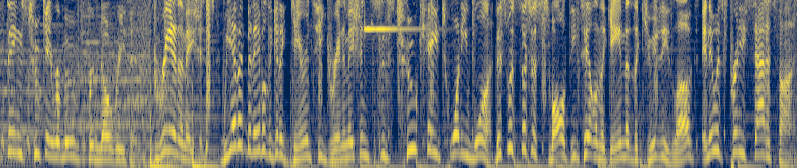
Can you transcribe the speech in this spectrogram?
five things 2K removed for no reason. Green animations. We haven't been able to get a guaranteed green animation since 2K21. This was such a small detail in the game that the community loved, and it was pretty satisfying.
